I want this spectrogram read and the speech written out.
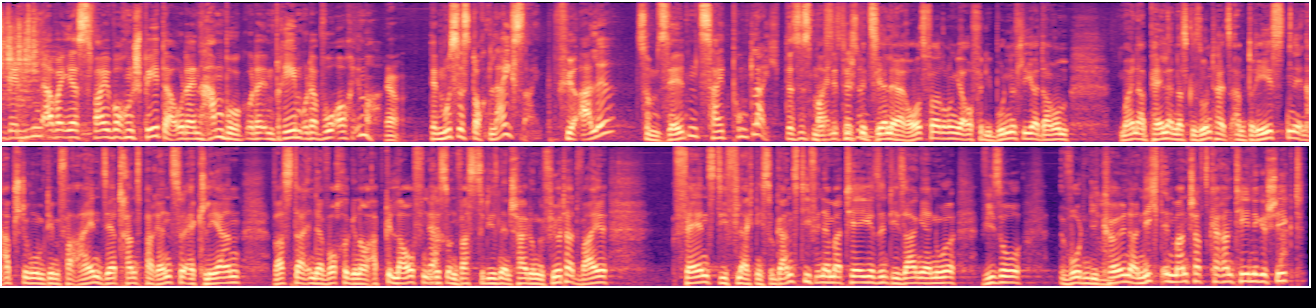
in Berlin aber erst zwei Wochen später oder in Hamburg oder in Bremen oder wo auch immer. Ja. Dann muss es doch gleich sein. Für alle zum selben Zeitpunkt gleich. Das ist meine Das ist die spezielle Herausforderung ja auch für die Bundesliga. Darum mein Appell an das Gesundheitsamt Dresden in Abstimmung mit dem Verein, sehr transparent zu erklären, was da in der Woche genau abgelaufen ja. ist und was zu diesen Entscheidungen geführt hat, weil Fans, die vielleicht nicht so ganz tief in der Materie sind, die sagen ja nur, wieso wurden die mhm. Kölner nicht in Mannschaftsquarantäne geschickt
